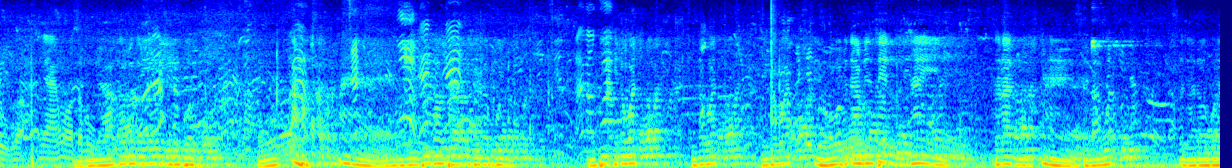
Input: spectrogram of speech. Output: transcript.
ลูกอะยางมอสรุปชินวัตรชินวัตรชินวัตรเดี๋ยวพระเจ้าเป็นเส้นให้สลันแห่สารวุฒิสารวา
